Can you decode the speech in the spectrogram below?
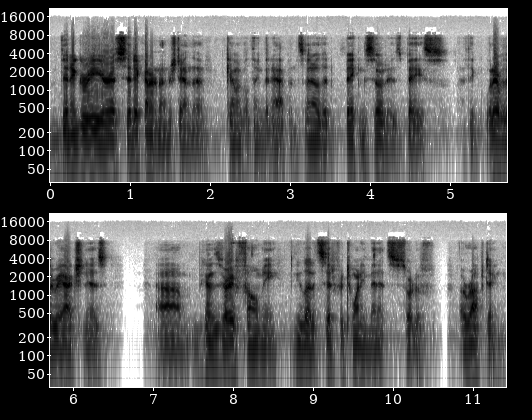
vinegary or acidic. I don't understand the chemical thing that happens. I know that baking soda is base. Think whatever the reaction is, um, becomes very foamy. You let it sit for 20 minutes, sort of erupting,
